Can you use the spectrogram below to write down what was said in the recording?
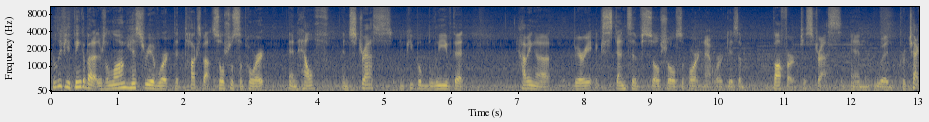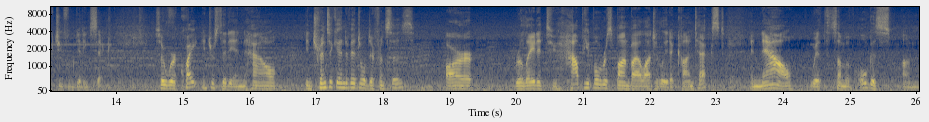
Really, if you think about it, there's a long history of work that talks about social support and health and stress, and people believe that having a very extensive social support network is a buffer to stress and would protect you from getting sick. So we're quite interested in how intrinsic individual differences are related to how people respond biologically to context and now, with some of Olga's um,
